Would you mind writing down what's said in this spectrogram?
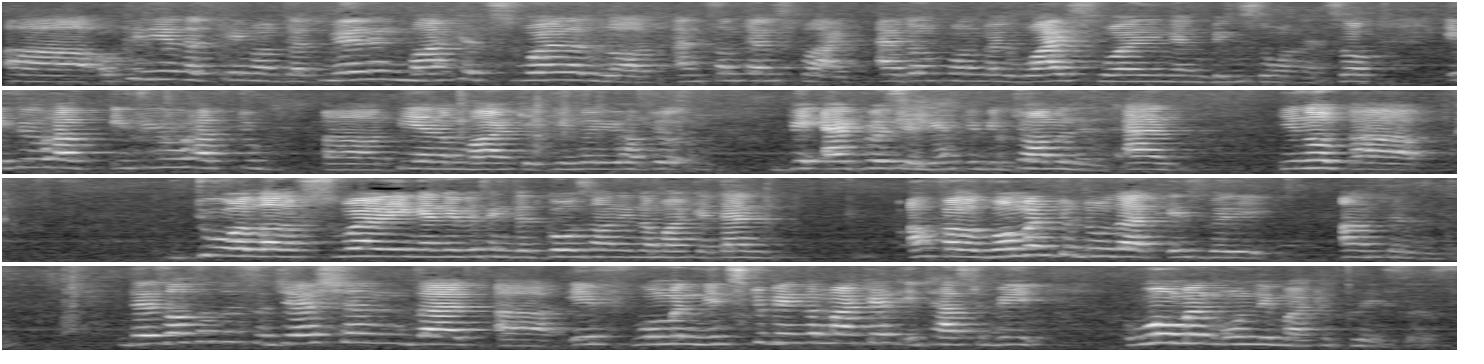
uh, opinion that came up that men in markets swear a lot and sometimes fight. I don't want my wife swearing and being so on. So if you have if you have to uh, be in a market, you know you have to be aggressive, you have to be dominant, and you know uh, do a lot of swearing and everything that goes on in the market. And for a woman to do that is very unfeminine. There's also the suggestion that uh, if woman needs to be in the market, it has to be woman-only marketplaces.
